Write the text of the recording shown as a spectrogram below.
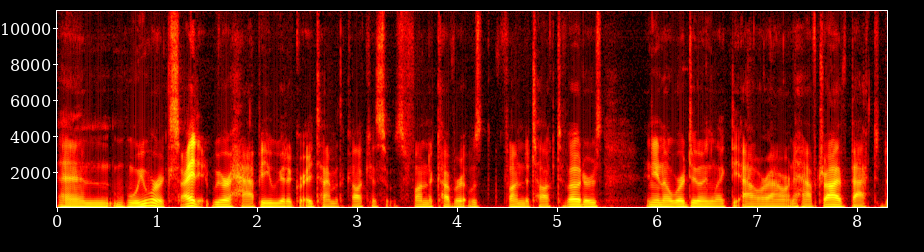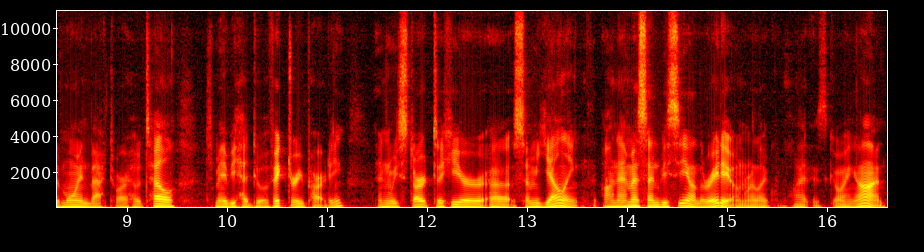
And we were excited. We were happy. We had a great time at the caucus. It was fun to cover. It was fun to talk to voters. And you know, we're doing like the hour, hour and a half drive back to Des Moines, back to our hotel to maybe head to a victory party. And we start to hear uh, some yelling on MSNBC on the radio, and we're like, "What is going on?"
